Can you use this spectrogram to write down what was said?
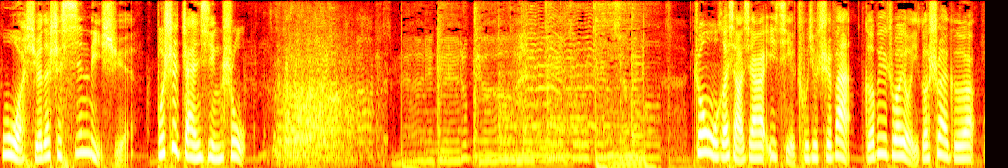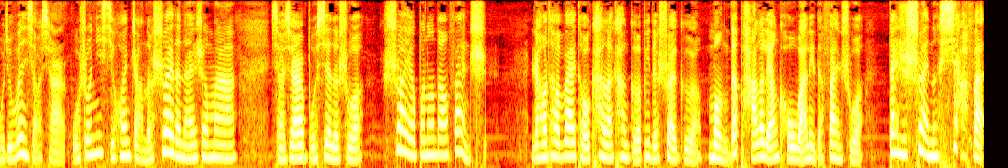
我学的是心理学，不是占星术。中午和小仙儿一起出去吃饭，隔壁桌有一个帅哥，我就问小仙儿：“我说你喜欢长得帅的男生吗？”小仙儿不屑地说。帅也不能当饭吃，然后他歪头看了看隔壁的帅哥，猛地扒了两口碗里的饭，说：“但是帅能下饭，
